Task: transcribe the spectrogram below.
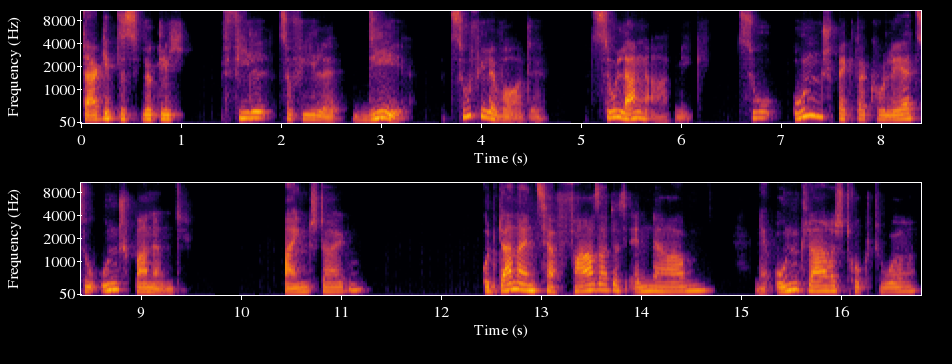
da gibt es wirklich viel zu viele, die zu viele Worte, zu langatmig, zu unspektakulär, zu unspannend einsteigen und dann ein zerfasertes Ende haben, eine unklare Struktur,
